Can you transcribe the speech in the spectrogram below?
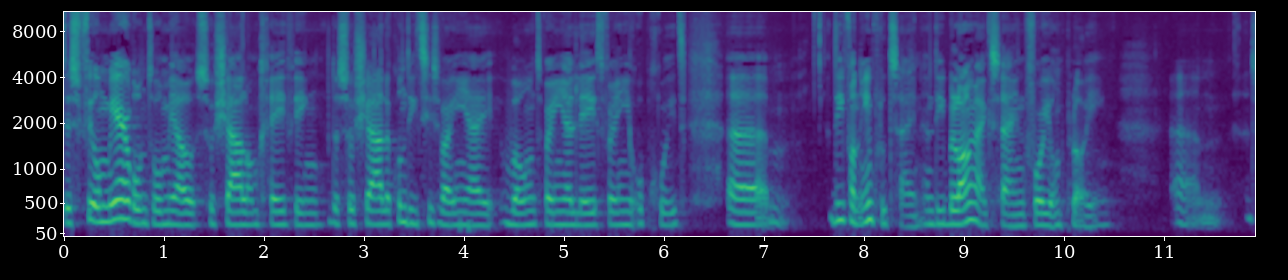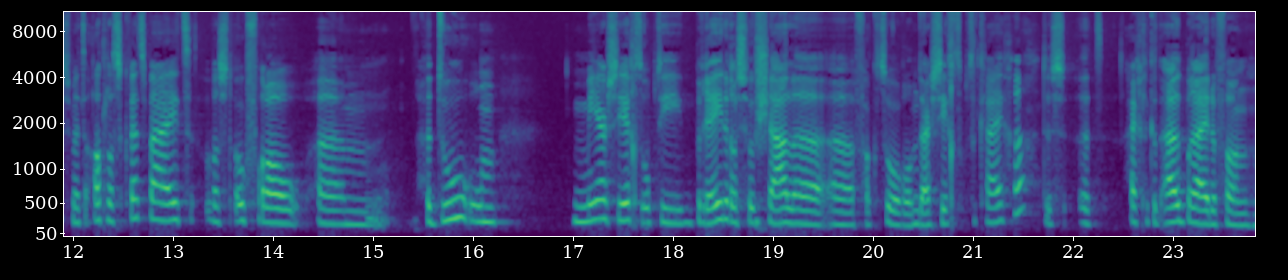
Het is veel meer rondom jouw sociale omgeving, de sociale condities waarin jij woont, waarin jij leeft, waarin je opgroeit, ehm, die van invloed zijn en die belangrijk zijn voor je ontplooiing. Ehm, dus met de Atlas Kwetsbaarheid was het ook vooral ehm, het doel om meer zicht op die bredere sociale uh, factoren, om daar zicht op te krijgen. Dus het, eigenlijk het uitbreiden van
